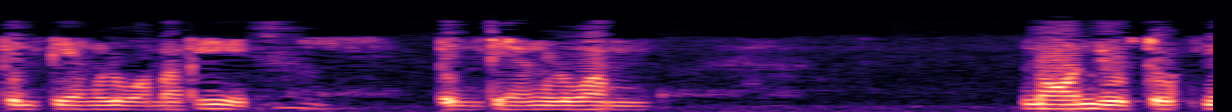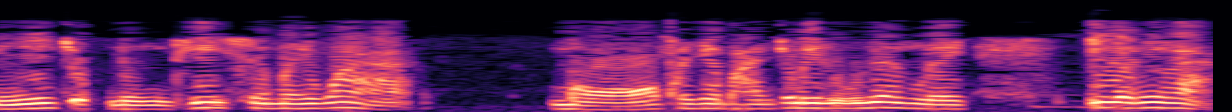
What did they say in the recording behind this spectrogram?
เป็นเตียงรวมอะพี่ครับ เป็นเตียงรวม นอนอยู่จุดนี้จุดหนึ่งที่เชื่อไหมว่า หมอพยาบาลก็ไม่รู้เรื่องเลย เตียงอะ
